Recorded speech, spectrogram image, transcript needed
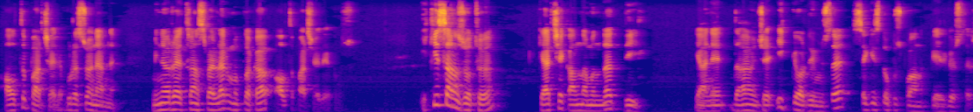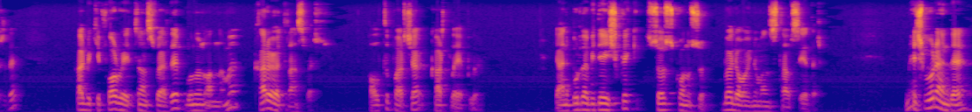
6 parçayla. Burası önemli. Minore transferler mutlaka 6 parçayla yapılır. 2 sanzotu gerçek anlamında değil. Yani daha önce ilk gördüğümüzde 8-9 puanlık bir el gösterirdi. Halbuki forway transferde bunun anlamı karoya transfer. 6 parça kartla yapılıyor. Yani burada bir değişiklik söz konusu. Böyle oynamanızı tavsiye ederim. Mecburen de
